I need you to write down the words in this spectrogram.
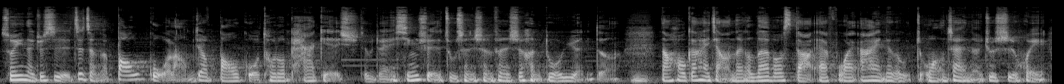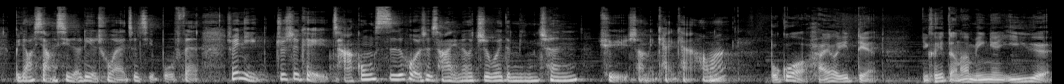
所以呢，就是这整个包裹啦，我们叫包裹 total package，对不对？薪水的组成成分是很多元的。嗯。然后刚才讲的那个 Level Star FYI 那个网站呢，就是会比较详细的列出来这几部分。所以你就是可以查公司或者是查你那个职位的名称去上面看看，好吗？不过还有一点，你可以等到明年一月，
